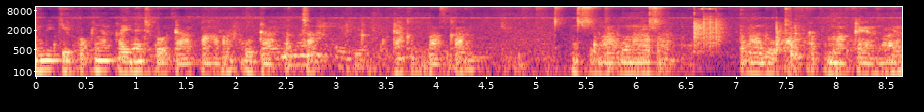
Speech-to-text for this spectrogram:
ini gearboxnya kayaknya juga udah parah udah pecah udah kebakar. Mungkin karena terlalu over pemakaiannya.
